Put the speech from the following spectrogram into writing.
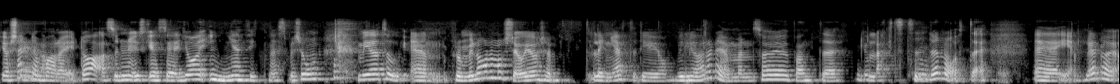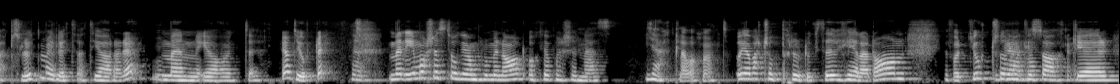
Jag kände Ja. bara idag, alltså nu ska jag säga, jag är ingen fitnessperson. Men jag tog en promenad i morse och jag har känt länge att det jag vill göra det. Men så har jag bara inte lagt tiden åt det. Eh, egentligen har jag absolut möjlighet att göra det. Men jag har inte, jag har inte gjort det. Nej. Men i morse stod jag en promenad och jag bara kände att jäklar vad skönt. Och jag har varit så produktiv hela dagen. Jag har fått gjort så mycket saker.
